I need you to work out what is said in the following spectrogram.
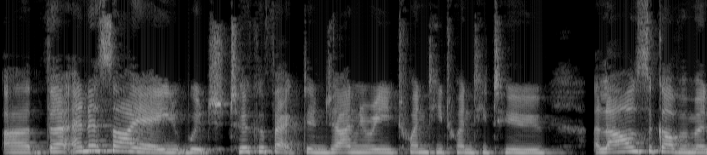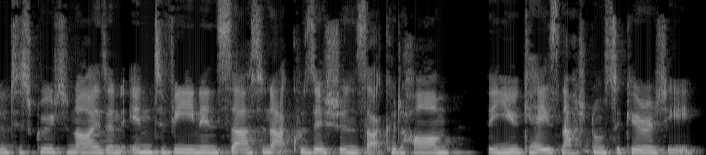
uh, the NSIA, which took effect in January 2022, allows the government to scrutinise and intervene in certain acquisitions that could harm the UK's national security.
